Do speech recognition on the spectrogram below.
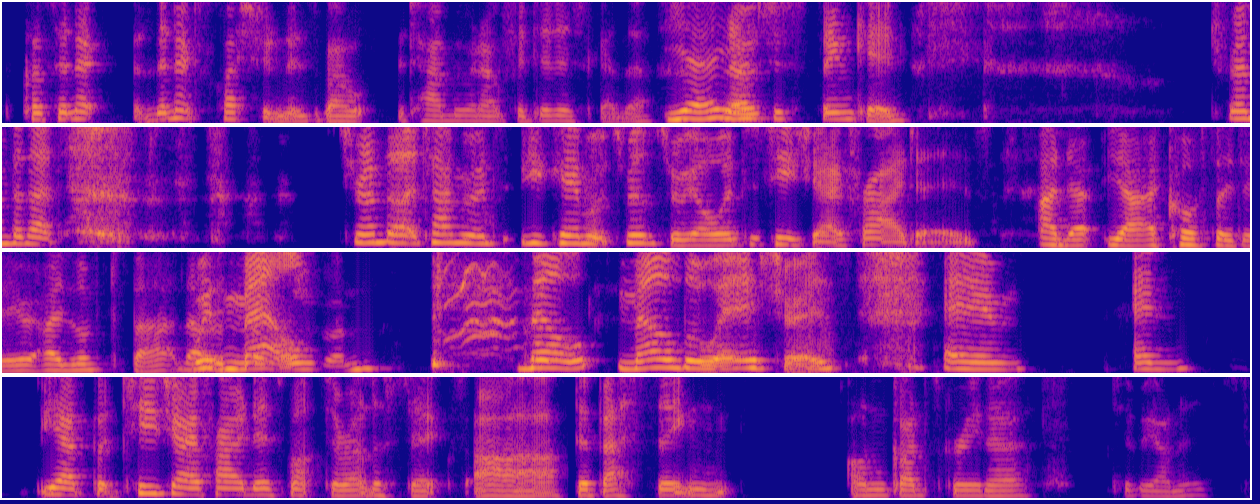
because the next the next question is about the time we went out for dinner together. Yeah, And I was just thinking, do you remember that? Time? Do you remember that time we went? To, you came up to Middlesbrough. We all went to TGI Fridays. I know. Yeah, of course I do. I loved that. that With was Mel. Mel, Mel the waitress, um, and yeah, but TGI Fridays mozzarella sticks are the best thing on God's green earth. To be honest.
